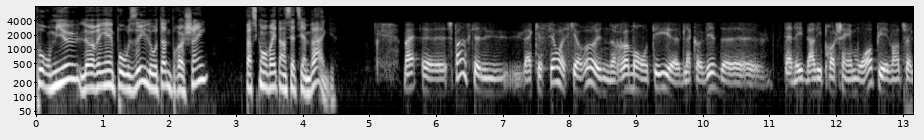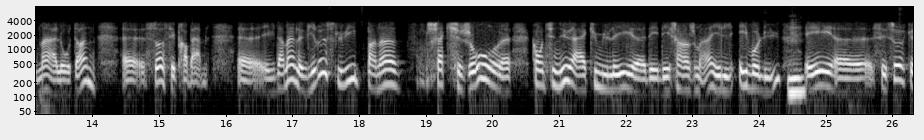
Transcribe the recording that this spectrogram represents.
pour mieux le réimposer l'automne prochain parce qu'on va être en septième vague? Bien, euh, je pense que la question, est-ce qu'il y aura une remontée euh, de la COVID euh, dans les prochains mois, puis éventuellement à l'automne, ça, c'est probable. évidemment, le virus, lui, pendant chaque jour euh, continue à accumuler euh, des, des, changements, il évolue mm. et euh, c'est sûr que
